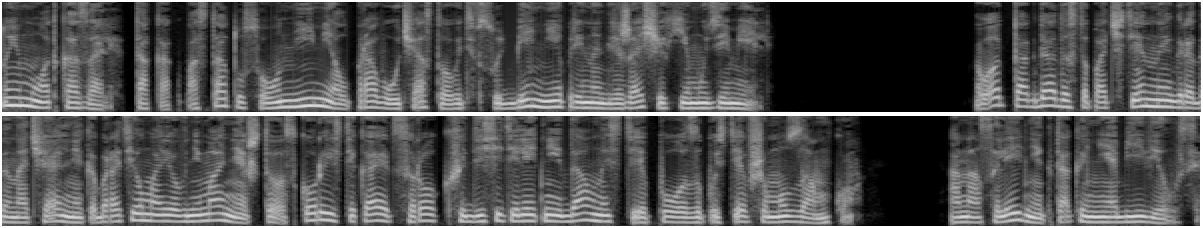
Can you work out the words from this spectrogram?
но ему отказали, так как по статусу он не имел права участвовать в судьбе не принадлежащих ему земель. Вот тогда достопочтенный градоначальник обратил мое внимание, что скоро истекает срок десятилетней давности по запустевшему замку, а наследник так и не объявился.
